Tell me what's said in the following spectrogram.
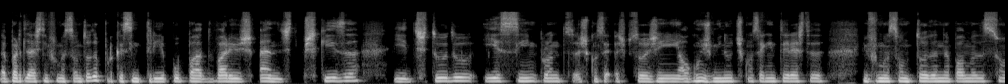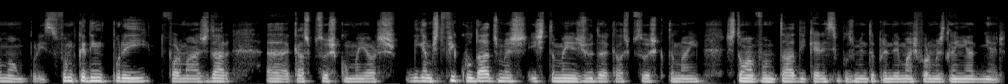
a partilhar esta informação toda, porque assim teria poupado vários anos de pesquisa e de estudo, e assim, pronto, as, as pessoas em alguns minutos conseguem ter esta informação toda na palma da sua mão. Por isso, foi um bocadinho por aí, de forma a ajudar uh, aquelas pessoas com maiores, digamos, dificuldades, mas isto também ajuda aquelas pessoas que também estão à vontade e querem simplesmente aprender mais formas de ganhar dinheiro.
